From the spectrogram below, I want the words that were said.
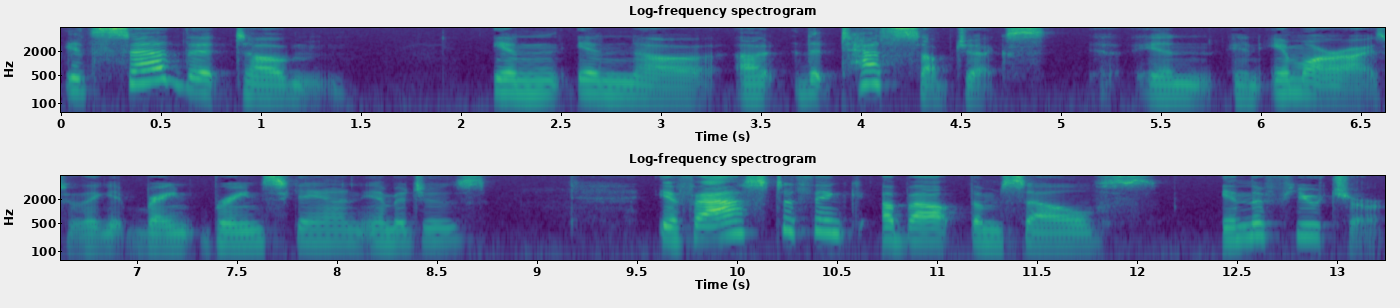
It's said that um, in in uh, uh, the test subjects in in MRIs where they get brain brain scan images if asked to think about themselves in the future,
